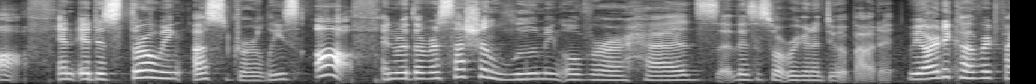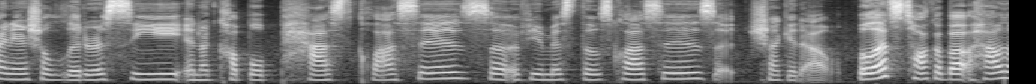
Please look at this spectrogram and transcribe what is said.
off. And it is throwing us girlies off. And with the recession looming over our heads, this is what we're gonna do about it. We already covered financial literacy in a couple past classes, so if you missed those classes, check it out. But let's talk about how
